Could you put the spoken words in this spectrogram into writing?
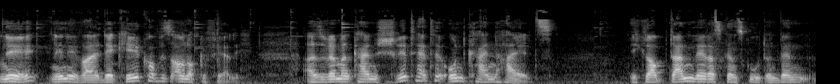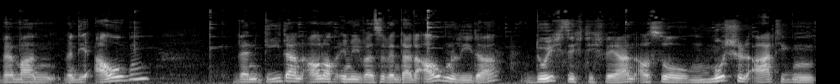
Nee, nee, nee, weil der Kehlkopf ist auch noch gefährlich. Also wenn man keinen Schritt hätte und keinen Hals, ich glaube, dann wäre das ganz gut. Und wenn, wenn man, wenn die Augen, wenn die dann auch noch irgendwie, weißt du, wenn deine Augenlider durchsichtig wären, aus so muschelartigen,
